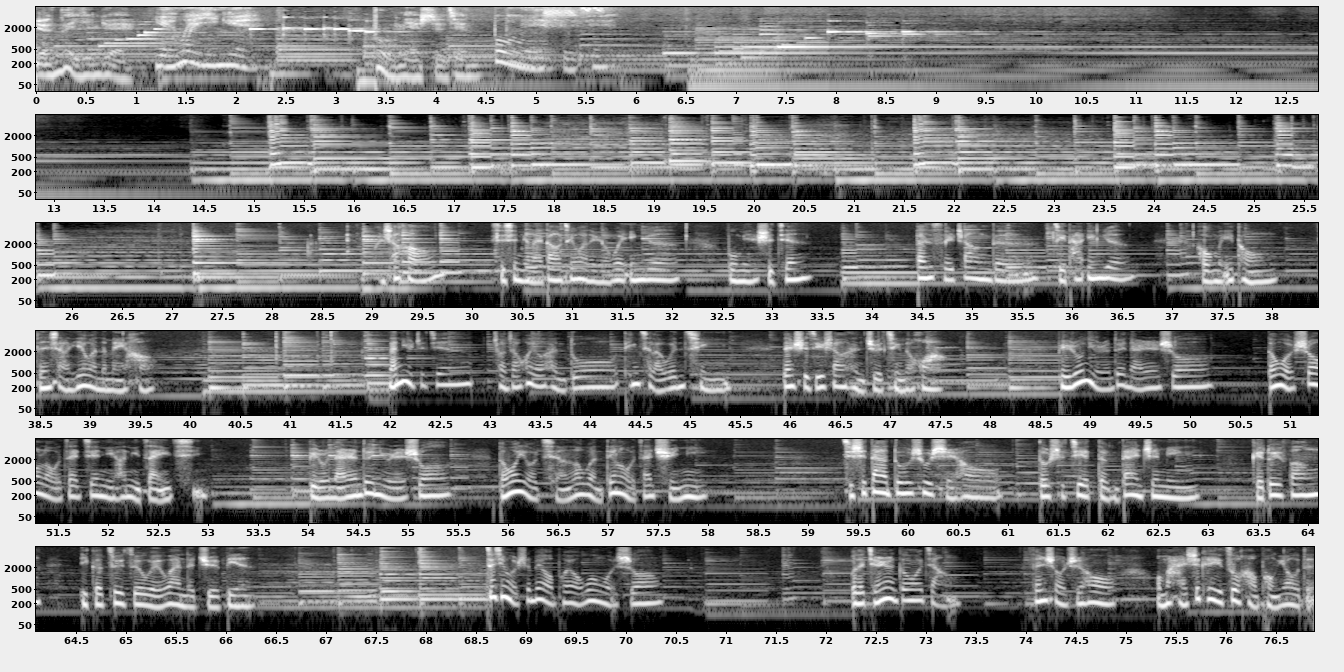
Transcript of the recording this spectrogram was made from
原味音乐，原味音乐，不眠时间，不眠时间。但实际上很绝情的话，比如女人对男人说：“等我瘦了，我再接你和你在一起。”比如男人对女人说：“等我有钱了，稳定了，我再娶你。”其实大多数时候都是借等待之名，给对方一个最最委婉的诀别。最近我身边有朋友问我说：“我的前任跟我讲，分手之后我们还是可以做好朋友的。”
